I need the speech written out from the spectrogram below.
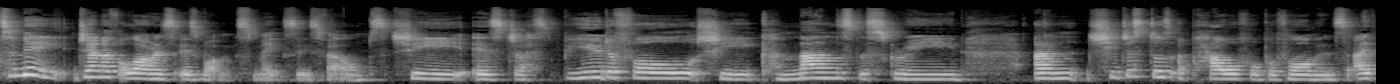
to me, Jennifer Lawrence is what makes these films. She is just beautiful, she commands the screen, and she just does a powerful performance. I,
